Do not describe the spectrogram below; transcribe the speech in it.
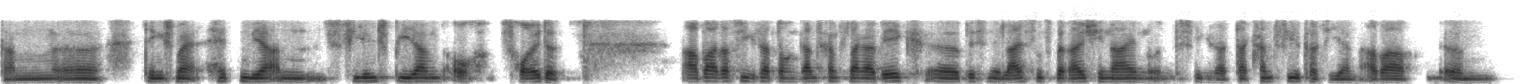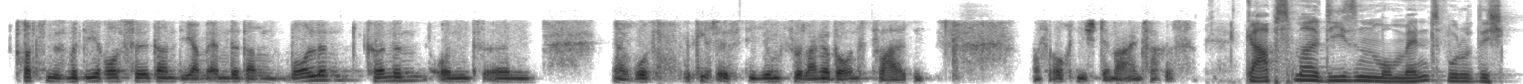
dann äh, denke ich mal hätten wir an vielen Spielern auch Freude. Aber das, wie gesagt, noch ein ganz, ganz langer Weg äh, bis in den Leistungsbereich hinein. Und wie gesagt, da kann viel passieren. Aber ähm, trotzdem müssen wir die rausfiltern, die am Ende dann wollen, können und ähm, ja, wo es wirklich ist, die Jungs so lange bei uns zu halten. Was auch nicht immer einfach ist. Gab es mal diesen Moment, wo du dich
